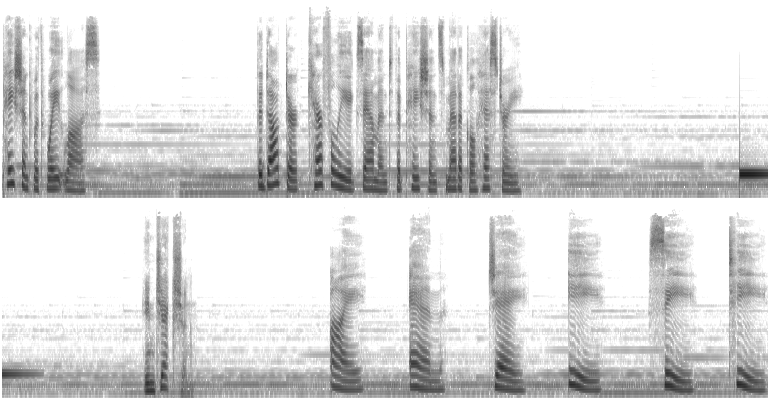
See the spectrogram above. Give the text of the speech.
Patient with weight loss. The doctor carefully examined the patient's medical history. Injection. I N J E C T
